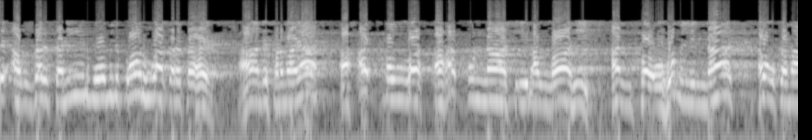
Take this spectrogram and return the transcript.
سے افضل ترین مومن کون ہوا کرتا ہے؟ آ نے فرمایا، احب اللہ، احب الناس اللہ، انفعهم للناس، او کما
